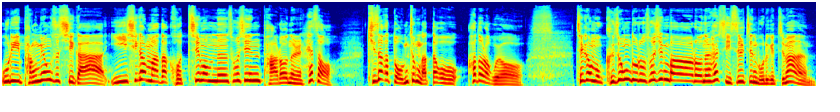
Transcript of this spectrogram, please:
우리 박명수 씨가 이 시간마다 거침없는 소신 발언을 해서 기사가 또 엄청 났다고 하더라고요. 제가 뭐 그 정도로 소신 발언을 할 수 있을지는 모르겠지만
